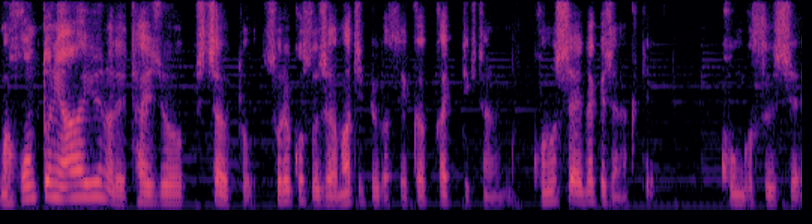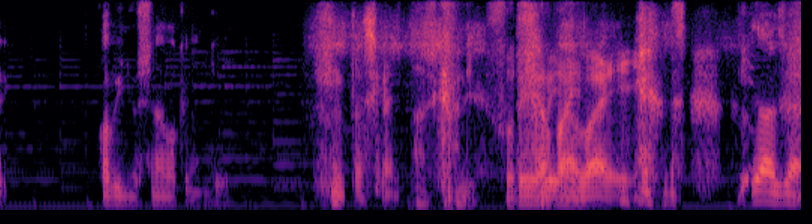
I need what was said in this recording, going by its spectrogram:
まあ本当にああいうので退場しちゃうと、それこそじゃあマティプがせっかく帰ってきたのに、この試合だけじゃなくて、今後数試合、ファビーニを失うわけなんで、確かに。確かに。それやばい。やばい。いや、じゃ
